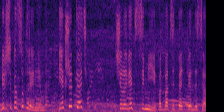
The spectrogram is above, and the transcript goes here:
більше 500 гривень. Якщо 5 чоловік з сім'ї по 25-50,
